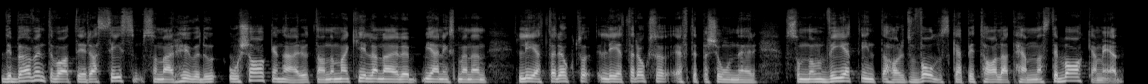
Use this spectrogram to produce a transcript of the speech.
det behöver inte vara att det är rasism som är huvudorsaken här utan de här killarna eller gärningsmännen letade också, letade också efter personer som de vet inte har ett våldskapital att hämnas tillbaka med.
